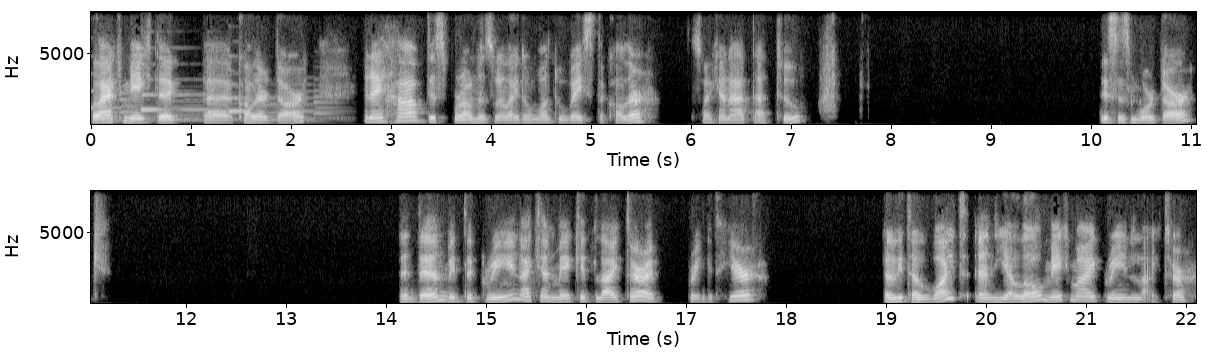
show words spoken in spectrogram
Black make the uh, color dark. And I have this brown as well. I don't want to waste the color. So I can add that too. This is more dark. And then with the green, I can make it lighter. I bring it here. A little white and yellow make my green lighter.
